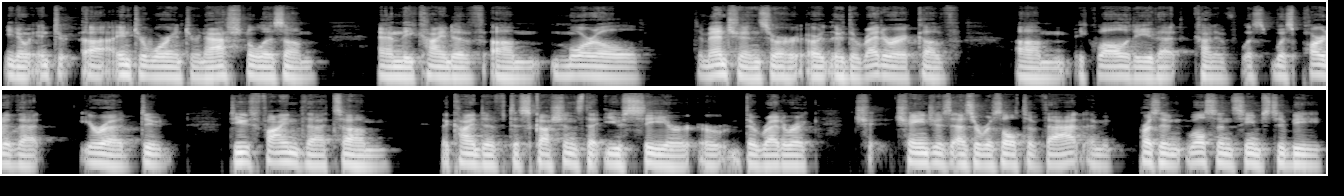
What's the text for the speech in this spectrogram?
you know inter, uh, interwar internationalism and the kind of um, moral dimensions or, or, the rhetoric of um, equality that kind of was was part of that era. Do do you find that um, the kind of discussions that you see or, or the rhetoric ch- changes as a result of that? I mean, President Wilson seems to be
